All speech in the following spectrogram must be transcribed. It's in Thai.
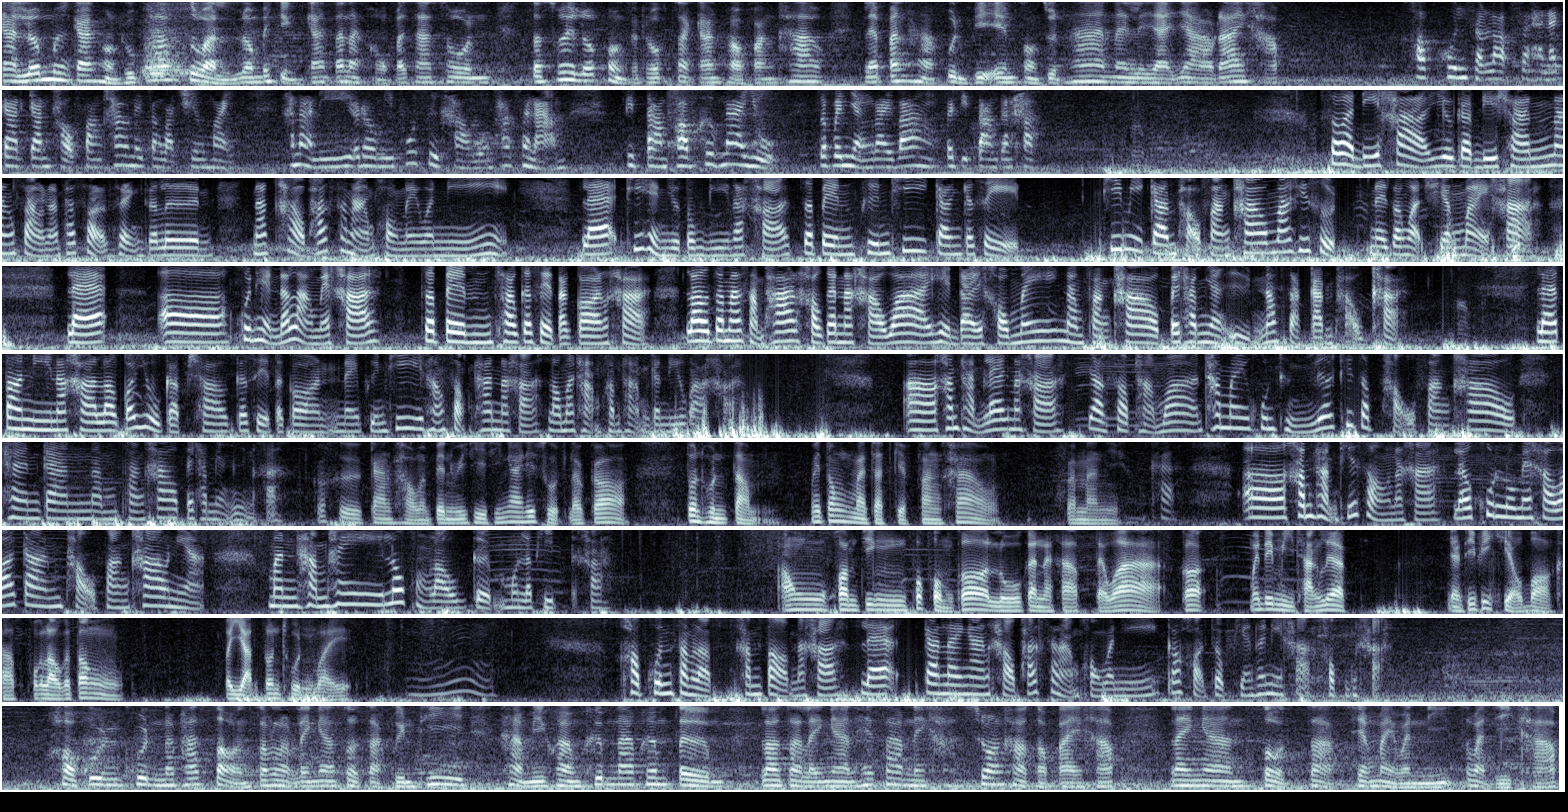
การร่วมมือกันของทุกภาคส่วน รวมไปถึงการตระหนักของประชาชน จะช่วยลดผลกระทบจากการเผาฟางข้าว และปัญหาฝุ่น PM 2.5 ในระยะยาวได้ครับ ขอบคุณสำหรับสถานการณ์การเผาฟางข้าวในจังหวัดเชียงใหม่ ขณะนี้เรามีผู้สื่อข่าวลงภาคสนาม ติดตามความคืบหน้าอยู่ จะเป็นอย่างไรบ้างไปติดตามกันค่ะ สวัสดีค่ะ อยู่กับดิฉัน นางสาวนภัสสรแสงเจริญ นักข่าวภาคสนามของในวันนี้ และที่เห็นอยู่ตรงนี้นะคะ จะเป็นพื้นที่การเกษตร ที่มีการเผาฟางข้าวมากที่สุดในจังหวัดเชียงใหม่ค่ะ และคุณเห็นด้านหลังไหมคะจะเป็นชาวเกษตรกรค่ะ เราจะมาสัมภาษณ์เขากันนะคะว่าเหตุใดเขาไม่นำฟางข้าวไปทำอย่างอื่นนอกจากการเผาค่ะ และตอนนี้นะคะเราก็อยู่กับชาวเกษตรกรในพื้นที่ทั้งสองท่านนะคะ เรามาถามคำถามกันดีกว่าค่ะอ่าคำถามแรกนะคะ อยากสอบถามว่าทำไมคุณถึงเลือกที่จะเผาฟางข้าว แทนการนำฟางข้าวไปทำอย่างอื่นคะก็คือการเผามันเป็นวิธีที่ง่ายที่สุด แล้วก็ต้นทุนต่ำไม่ต้องมาจัดเก็บฟางข้าวประมาณนี้ครับค่ะเอ่อคำถามที่สองนะคะ แล้วคุณรู้ไหมคะว่าการเผาฟางข้าวเนี่ย มันทำให้โลกของเราเกิดมลพิษค่ะ เอาความจริงพวกผมก็รู้กันนะครับ แต่ว่าก็ไม่ได้มีทางเลือกอย่างที่พี่เขียวบอกครับ พวกเราก็ต้องประหยัดต้นทุนไว้อืมขอบคุณสำหรับคำตอบนะคะ และการรายงานข่าวภาคสนามของวันนี้ก็ขอจบเพียงเท่านี้ค่ะ ขอบคุณค่ะ ขอบคุณคุณนภัสสอนสำหรับรายงานสดจากพื้นที่ หากมีความคืบหน้าเพิ่มเติม เราจะรายงานให้ทราบในช่วงข่าวต่อไปครับ รายงานสดจากเชียงใหม่วันนี้ สวัสดีครับ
